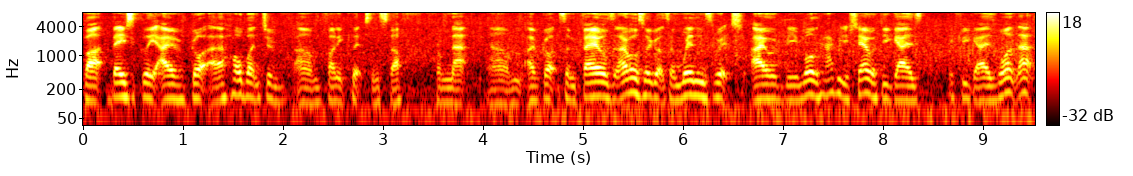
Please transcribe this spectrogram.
but basically, I've got a whole bunch of um, funny clips and stuff from that. Um, I've got some fails and I've also got some wins, which I would be more than happy to share with you guys if you guys want that.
